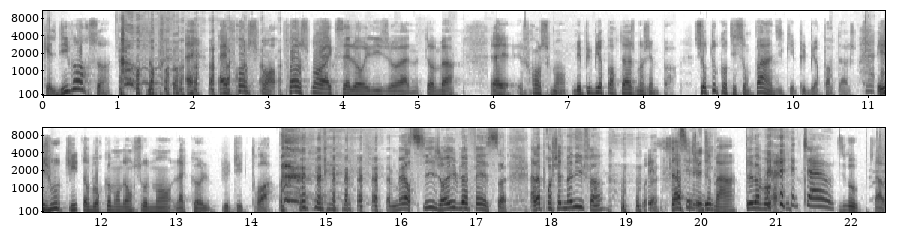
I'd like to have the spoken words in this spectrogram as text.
qu'est le divorce. Non, eh, eh, franchement, franchement, Axel, Aurélie, Johan, Thomas, eh, franchement, les publics reportages, moi, j'aime pas. Surtout quand ils sont pas indiqués public reportage. Et je vous quitte en vous recommandant chaudement la colle Petite 3. Merci Jean-Yves Lafesse. À la prochaine manif. Hein. Oui, ça c'est demain. Ciao Bisous. Ciao.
